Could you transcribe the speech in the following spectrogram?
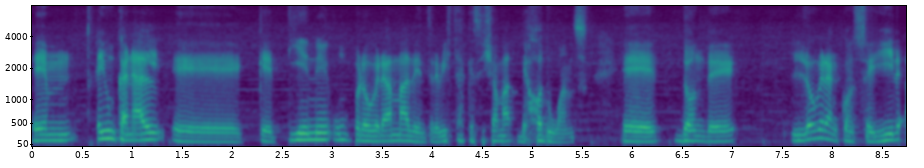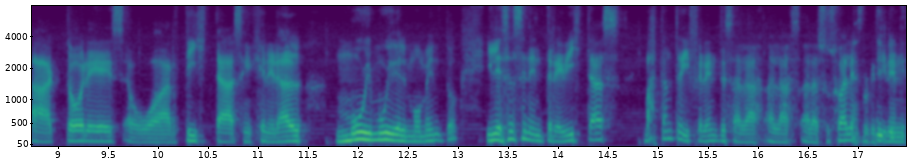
Em, hay un canal eh, que tiene un programa de entrevistas que se llama The Hot Ones, eh, donde logran conseguir a actores o a artistas en general muy, muy del momento y les hacen entrevistas bastante diferentes a, las, a las, usuales porque tienen,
